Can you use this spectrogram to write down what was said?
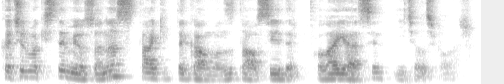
Kaçırmak istemiyorsanız takipte kalmanızı tavsiye ederim. Kolay gelsin, iyi çalışmalar.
